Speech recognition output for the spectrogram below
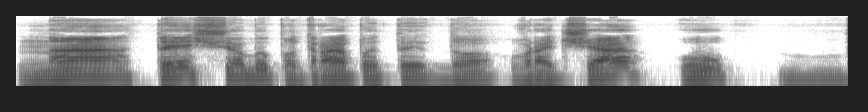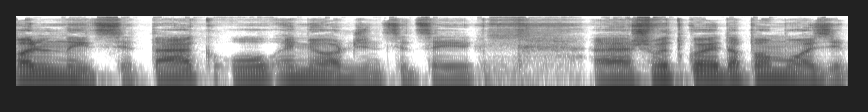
на те, щоб потрапити до врача у больниці, так, у емердженці, цієї е, швидкої допомозі.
